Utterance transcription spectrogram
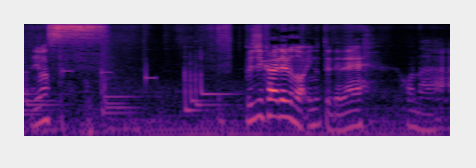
やります。無事帰れるの祈っててね。ほな。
